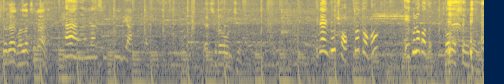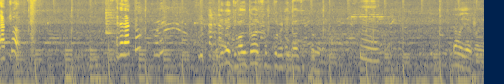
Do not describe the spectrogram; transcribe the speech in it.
এটা ভালো লাগছে না? হ্যাঁ ভালো লাগছে। একশো টাকা বলছে। এটা একদম শক্ত তো গো। এগুলো কত? একশো এটা দেখ তো জল তো শুট করবে এটা জল শুট করবে এটা হয়ে যাবে পায়ে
